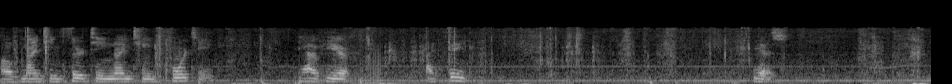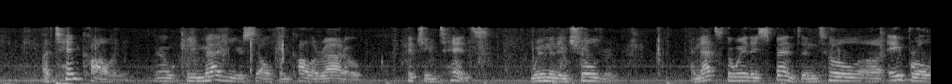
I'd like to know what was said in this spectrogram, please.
of 1913-1914. You have here, I think, yes, a tent colony. Now, can you imagine yourself in Colorado pitching tents, women and children? And that's the way they spent until uh, April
